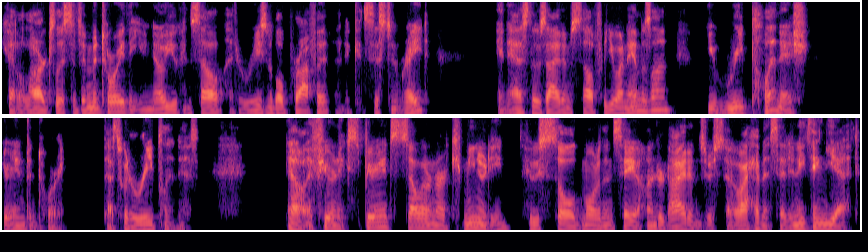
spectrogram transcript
You got a large list of inventory that you know you can sell at a reasonable profit and a consistent rate. And as those items sell for you on Amazon, you replenish your inventory. That's what a replen is. Now, if you're an experienced seller in our community who's sold more than, say, 100 items or so, I haven't said anything yet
